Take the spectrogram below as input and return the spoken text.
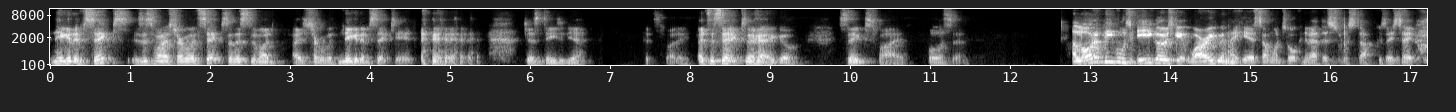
Negative six, is this one I struggle with six? So this is the one I struggle with negative six, Ed. Just teasing you. It's funny. It's a six, okay, cool. Six, five, awesome. A lot of people's egos get worried when they hear someone talking about this sort of stuff because they say,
